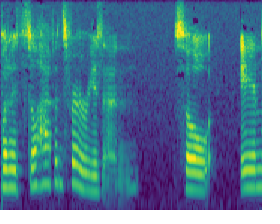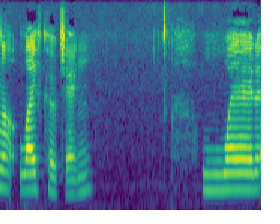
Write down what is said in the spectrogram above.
but it still happens for a reason. So in life coaching, when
